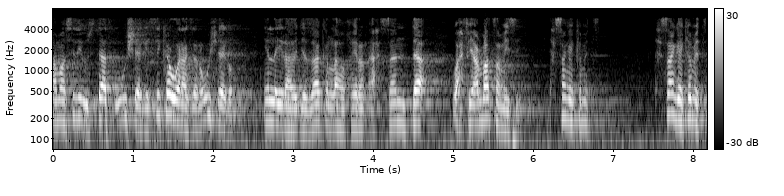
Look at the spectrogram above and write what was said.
ama sidii ustaadku uu sheegay si ka wanaagsan oo u sheego in la yidhahdo jazaaka allahu khayran axsanta. Wax fiican baad samaysay. Ixsaankay ka midta ixsaankay ka midta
